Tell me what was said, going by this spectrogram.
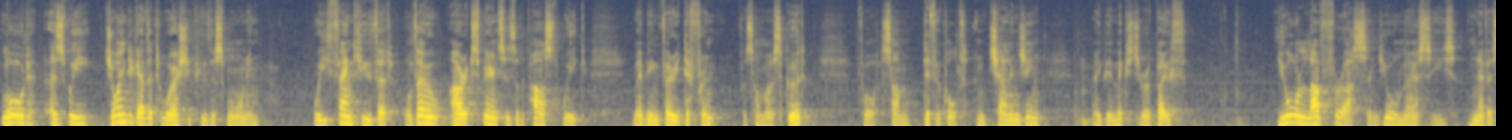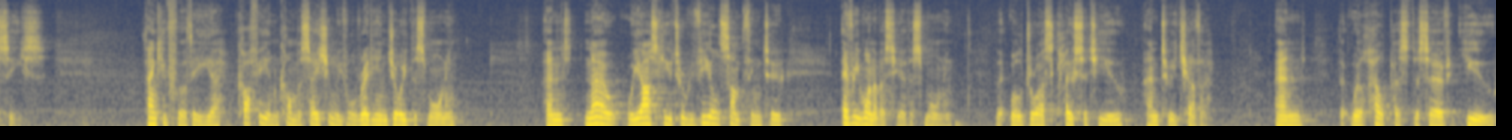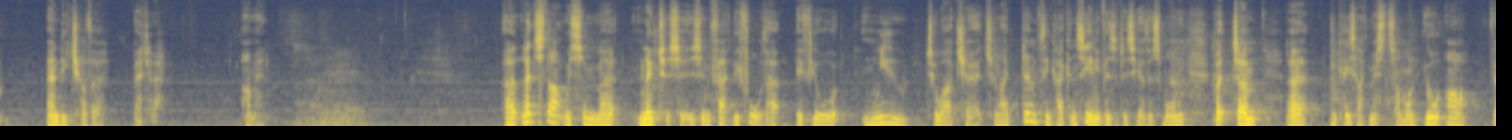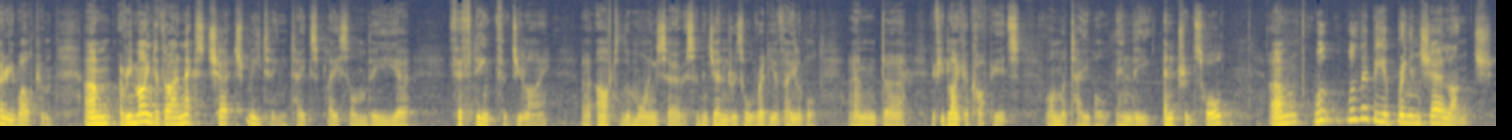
Lord, as we join together to worship you this morning, we thank you that although our experiences of the past week may have been very different, for some of us good, for some difficult and challenging, maybe a mixture of both, your love for us and your mercies never cease. Thank you for the uh, coffee and conversation we've already enjoyed this morning. And now we ask you to reveal something to every one of us here this morning that will draw us closer to you and to each other, and that will help us to serve you and each other better. Amen. Uh, let's start with some uh, notices. In fact, before that, if you're new to our church, and I don't think I can see any visitors here this morning, but um, uh, in case I've missed someone, you are very welcome. Um, a reminder that our next church meeting takes place on the uh, 15th of July uh, after the morning service. An agenda is already available, and uh, if you'd like a copy, it's on the table in the entrance hall. Um, will, will there be a bring and share lunch?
